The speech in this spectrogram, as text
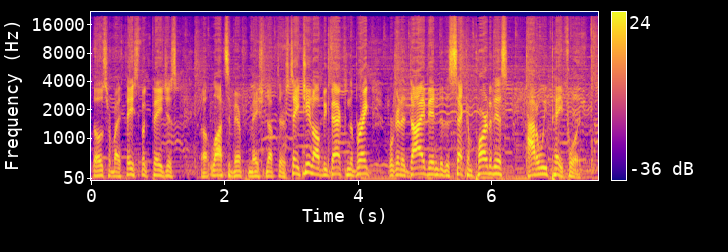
those are my Facebook pages. Uh, lots of information up there. Stay tuned. I'll be back from the break. We're going to dive into the second part of this. How do we pay for it?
